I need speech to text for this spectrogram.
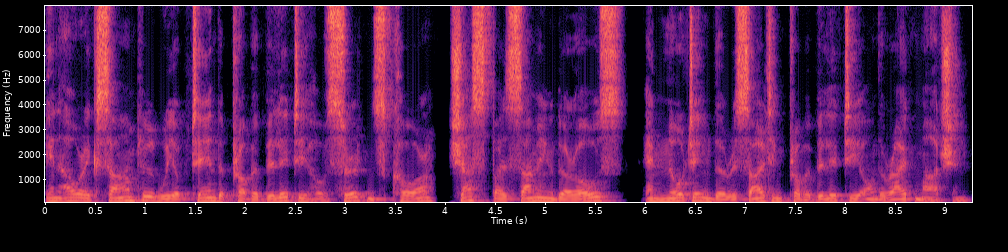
In our example, we obtain the probability of certain score just by summing the rows and noting the resulting probability on the right margin.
